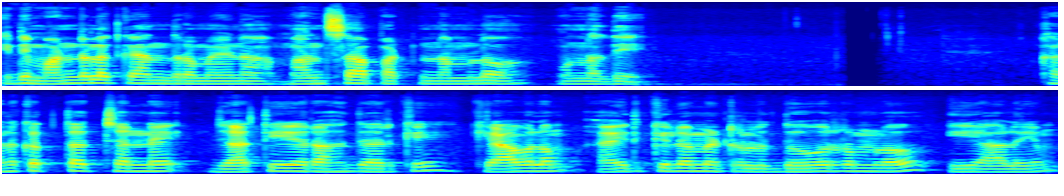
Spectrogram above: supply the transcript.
ఇది మండల కేంద్రమైన మన్సా పట్టణంలో ఉన్నది. కలకత్తా చెన్నై జాతీయ రహదారికి కేవలం ఐదు కిలోమీటర్ల దూరంలో ఈ ఆలయం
